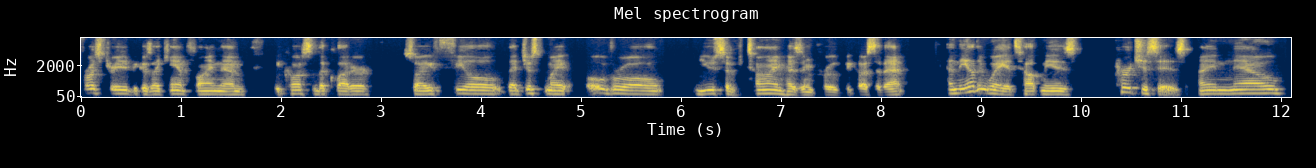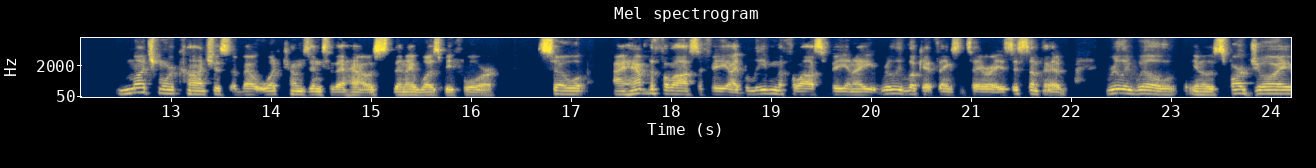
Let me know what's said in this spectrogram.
frustrated because I can't find them because of the clutter. So I feel that just my overall use of time has improved because of that. And the other way it's helped me is purchases. I'm now much more conscious about what comes into the house than I was before. So I have the philosophy, I believe in the philosophy, and I really look at things and say, right, is this something that really will, you know, spark joy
